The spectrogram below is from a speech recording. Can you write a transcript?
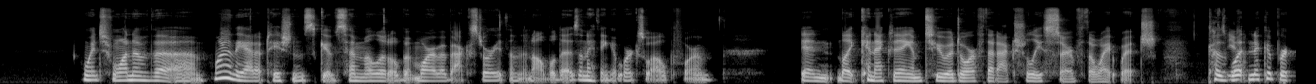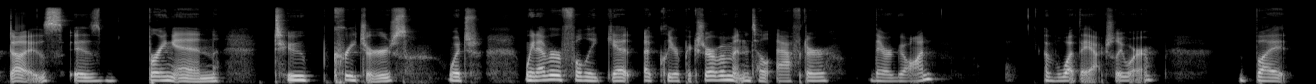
Which one of the um, one of the adaptations gives him a little bit more of a backstory than the novel does, and I think it works well for him in like connecting him to a dwarf that actually served the White Witch. Because what Nikabrik does is bring in two creatures, which we never fully get a clear picture of them until after they're gone, of what they actually were. But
